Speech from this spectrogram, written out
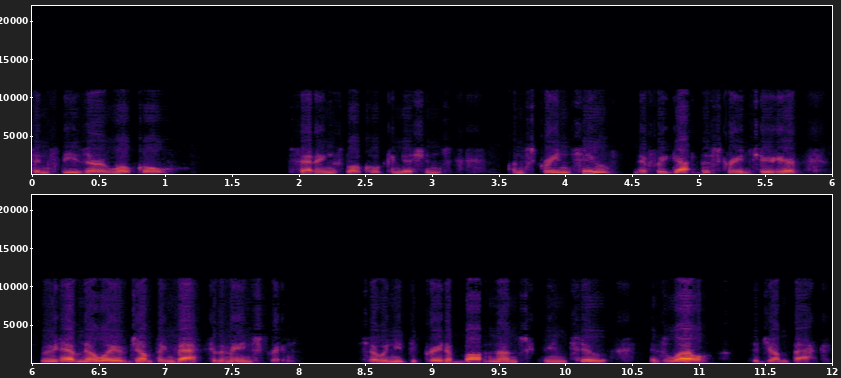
since these are local settings, local conditions. On screen two, if we got the screen two here, we would have no way of jumping back to the main screen. So we need to create a button on screen two as well to jump back.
